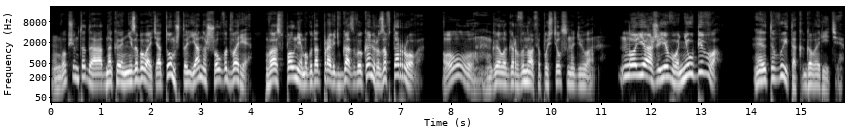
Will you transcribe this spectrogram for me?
«В общем-то, да, однако не забывайте о том, что я нашел во дворе. Вас вполне могут отправить в газовую камеру за второго». «О!» — Галагар вновь опустился на диван. Но я же его не убивал. Это вы так говорите.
